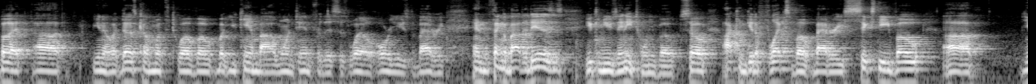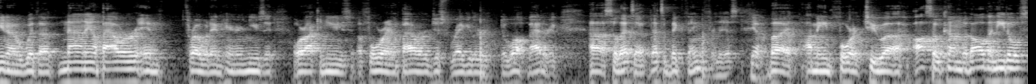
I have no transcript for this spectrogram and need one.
But uh, you know, it does come with the 12 volt, but you can buy a 110 for this as well, or use the battery. And the thing about it is, is you can use any 20 volt. So I can get a flex volt battery, 60 volt, uh, you know, with a nine amp hour and throw it in here and use it, or I can use a four amp hour, just regular DeWalt battery. Uh, so that's a that's a big thing for this. Yeah. But I mean, for it to uh, also come with all the needles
